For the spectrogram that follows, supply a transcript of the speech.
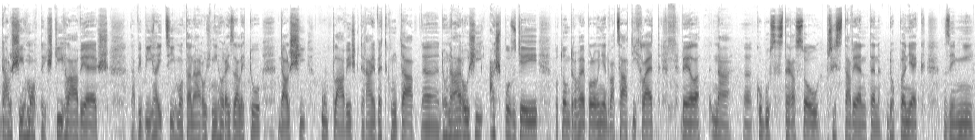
další hmoty, štíhlá věž, ta vybíhající hmota nárožního rezalitu, další útlá věž, která je vetknutá do nároží. Až později, potom v druhé polovině 20. let, byl na eh, kubus s terasou přistavěn ten doplněk zimní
